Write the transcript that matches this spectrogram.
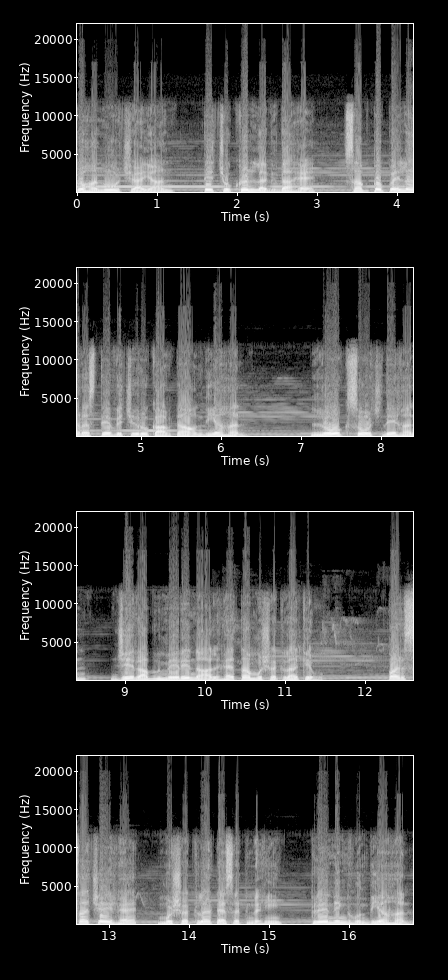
ਤੁਹਾਨੂੰ ਉਚਾਈਆਂ ਤੇ ਚੁੱਕਣ ਲੱਗਦਾ ਹੈ, ਸਭ ਤੋਂ ਪਹਿਲਾਂ ਰਸਤੇ ਵਿੱਚ ਰੁਕਾਵਟਾਂ ਆਉਂਦੀਆਂ ਹਨ। ਲੋਕ ਸੋਚਦੇ ਹਨ, ਜੇ ਰੱਬ ਮੇਰੇ ਨਾਲ ਹੈ ਤਾਂ ਮੁਸ਼ਕਲਾਂ ਕਿਉਂ? ਪਰ ਸੱਚ ਇਹ ਹੈ, ਮੁਸ਼ਕਲਾਂ ਟੈਸਟ ਨਹੀਂ, ਟ੍ਰੇਨਿੰਗ ਹੁੰਦੀਆਂ ਹਨ।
